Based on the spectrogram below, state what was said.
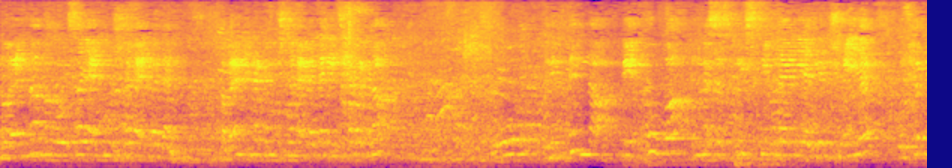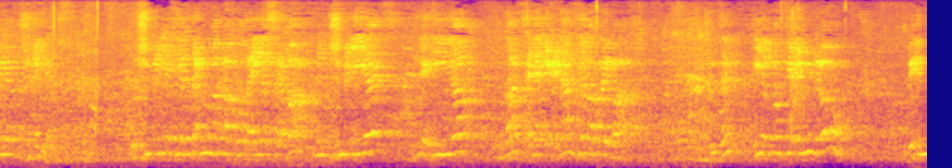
نوعا ما من وصاية المجتمع المدني طبعا إحنا كمجتمع مدني تحركنا ونددنا بقوه المساس الاستقلاليه ديال الجمعيات والحريه الجمعيات والجمعيه ديال دعم المراه وضعيه صعبه من الجمعيات اللي هي نضات على اعلان ديال الرباط اذا هي يكون في علم العموم. بان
